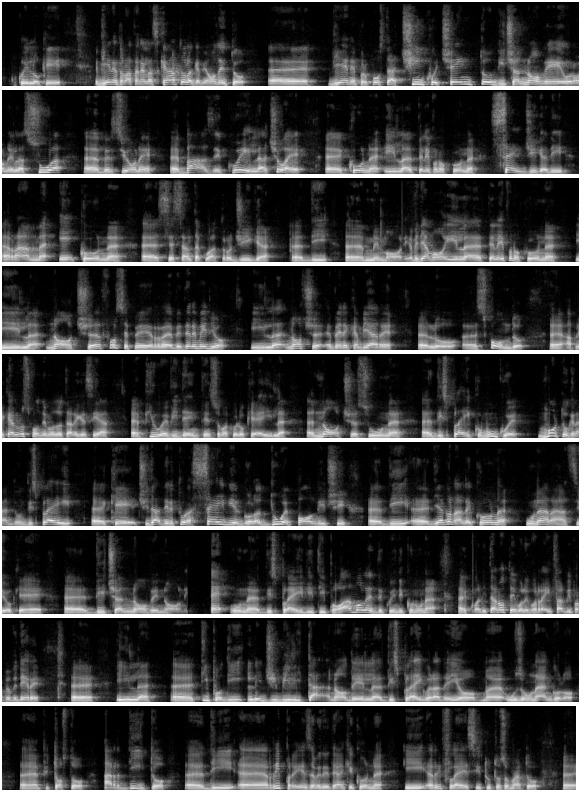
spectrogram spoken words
quello che viene trovata nella scatola che abbiamo detto eh, viene proposta a 519 euro nella sua eh, versione eh, base, quella cioè eh, con il telefono con 6 GB di RAM e con eh, 64 GB eh, di eh, memoria. Vediamo il telefono con il notch, forse per vedere meglio il notch è bene cambiare eh, lo eh, sfondo, applicare lo sfondo in modo tale che sia più evidente insomma quello che è il notch su un display comunque molto grande, un display eh, che ci dà addirittura 6,2 pollici eh, di eh, diagonale con una ratio che è 19 eh, noni. È un display di tipo AMOLED, quindi con una eh, qualità notevole. Vorrei farvi proprio vedere eh, il eh, tipo di leggibilità no, del display. Guardate, io uso un angolo eh, piuttosto ardito eh, di eh, ripresa, vedete anche con i riflessi, tutto sommato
